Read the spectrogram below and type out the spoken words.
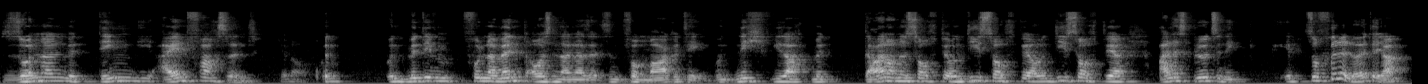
sondern mit Dingen, die einfach sind. Genau. Und, und mit dem Fundament auseinandersetzen vom Marketing und nicht, wie gesagt, mit da noch eine Software und die Software und die Software, alles blödsinnig. Es gibt so viele Leute, ja,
